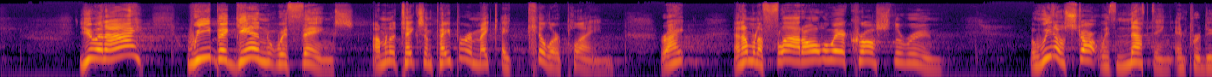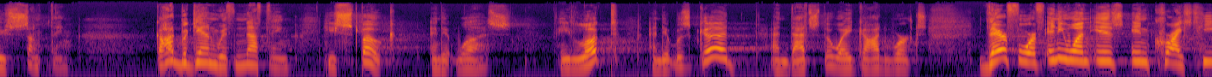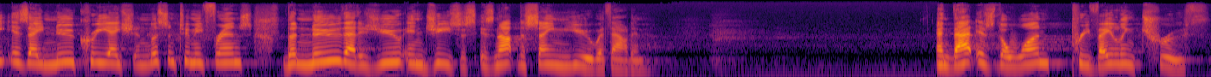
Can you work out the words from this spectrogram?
You and I, we begin with things. I'm going to take some paper and make a killer plane, right? And I'm going to fly it all the way across the room. But we don't start with nothing and produce something. God began with nothing. He spoke, and it was. He looked, and it was good. And that's the way God works. Therefore, if anyone is in Christ, he is a new creation. Listen to me, friends. The new that is you in Jesus is not the same you without him. And that is the one prevailing truth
